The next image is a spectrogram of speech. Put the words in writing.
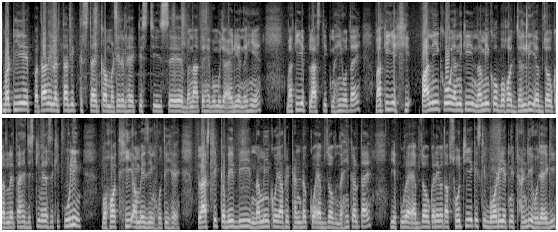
बट ये पता नहीं लगता कि किस टाइप का मटेरियल है, किस चीज़ से बनाते हैं, वो मुझे आइडिया नहीं है। बाकी ये प्लास्टिक नहीं होता है। बाकी ये पानी को यानी कि नमी को बहुत जल्दी एब्जॉर्व कर लेता है, जिसकी वजह से कि कूलिंग बहुत ही अमेजिंग होती है। प्लास्टिक कभी भी नमी को या फिर ठंडक को एब्जॉर्व नहीं करता है। ये पूरा एब्जॉर्व करेगा तो आप सोचिए कि इसकी बॉडी इतनी ठंडी हो जाएगी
